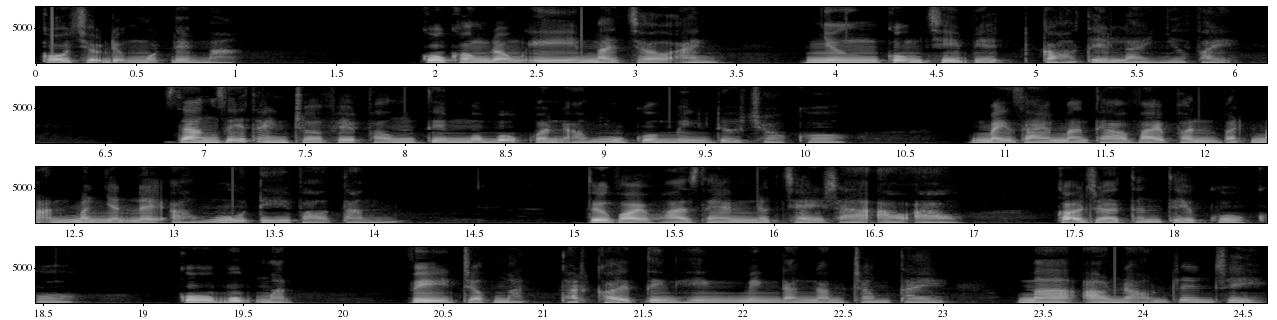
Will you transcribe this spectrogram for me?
Cô chịu đựng một đêm mà. Cô không đồng ý mà chờ anh, nhưng cũng chỉ biết có thể là như vậy. Giang Dĩ Thành trở về phòng tìm một bộ quần áo ngủ của mình đưa cho cô. Mạnh dài mang theo vài phần bất mãn mà nhận lấy áo ngủ đi vào tắm. Từ vòi hoa sen nước chảy ra ao ao, cọ rửa thân thể của cô. Cô bụng mặt, vì trước mắt thoát khỏi tình hình mình đang nắm trong tay mà ảo não rên rỉ.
